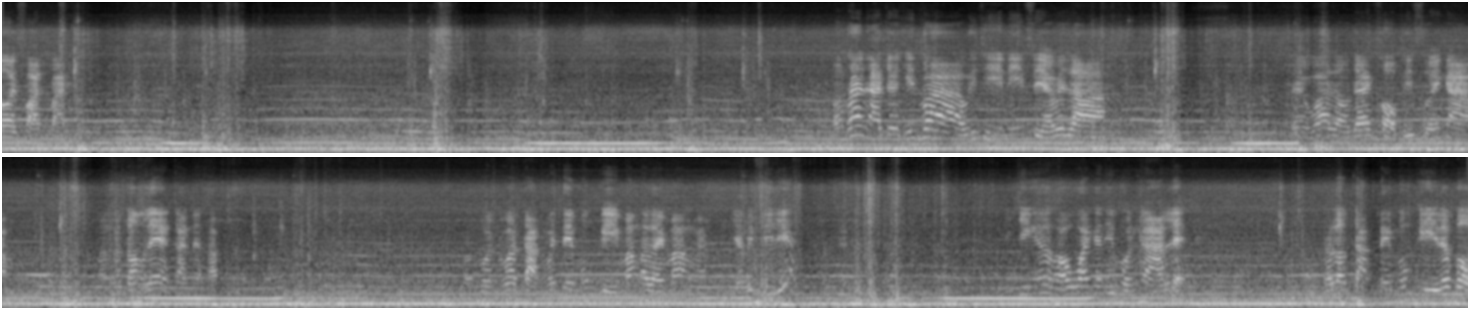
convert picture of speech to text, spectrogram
รอยฟันไปบางท่านอาจจะคิดว่าวิธีนี้เสียเวลา แต่ว่าเราได้ขอบที่สวยงาม มันก็ต้องแลกกันนะครับบางคนว่าตักไม่เต็มมุกกีมั่งอะไรมั่งนะอย่าไปซีเรียส จริงๆแล้วเขาวัดกันที่ผลงานแหละ ถ้าเราตักเต็มทุกกีแล้วบ่อ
